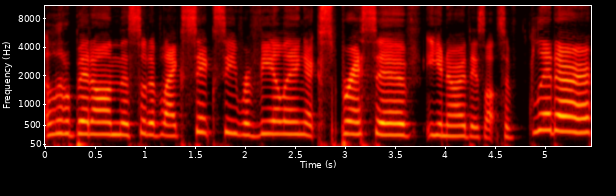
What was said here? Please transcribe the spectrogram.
a little bit on the sort of like sexy, revealing, expressive, you know, there's lots of glitter.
